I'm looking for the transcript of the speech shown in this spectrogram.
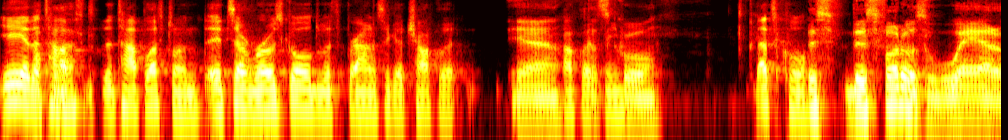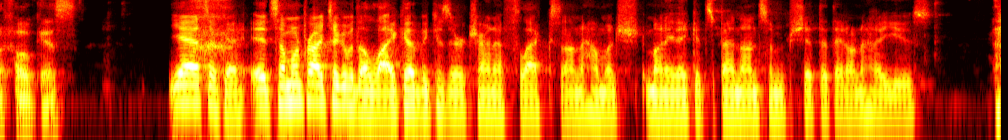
Yeah, yeah, the top top the top left one. It's a rose gold with brown. It's like a chocolate. Yeah, Chocolate that's theme. cool. That's cool. This this photo is way out of focus. yeah, it's okay. It, someone probably took it with a Leica because they were trying to flex on how much money they could spend on some shit that they don't know how to use.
